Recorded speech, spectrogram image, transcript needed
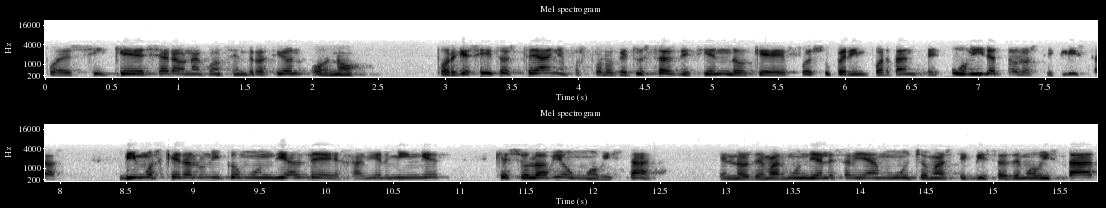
pues sí que se hará una concentración o no. ¿Por qué se hizo este año? Pues por lo que tú estás diciendo, que fue súper importante unir a todos los ciclistas. Vimos que era el único mundial de Javier Mínguez que solo había un Movistar. En los demás mundiales había mucho más ciclistas de Movistar.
